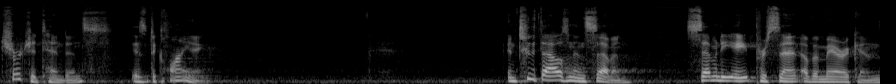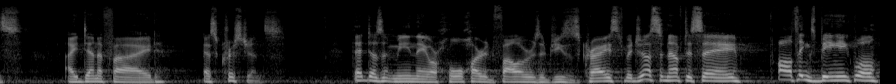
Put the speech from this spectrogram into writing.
church attendance is declining. In 2007, 78% of Americans identified as Christians. That doesn't mean they are wholehearted followers of Jesus Christ, but just enough to say, all things being equal,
